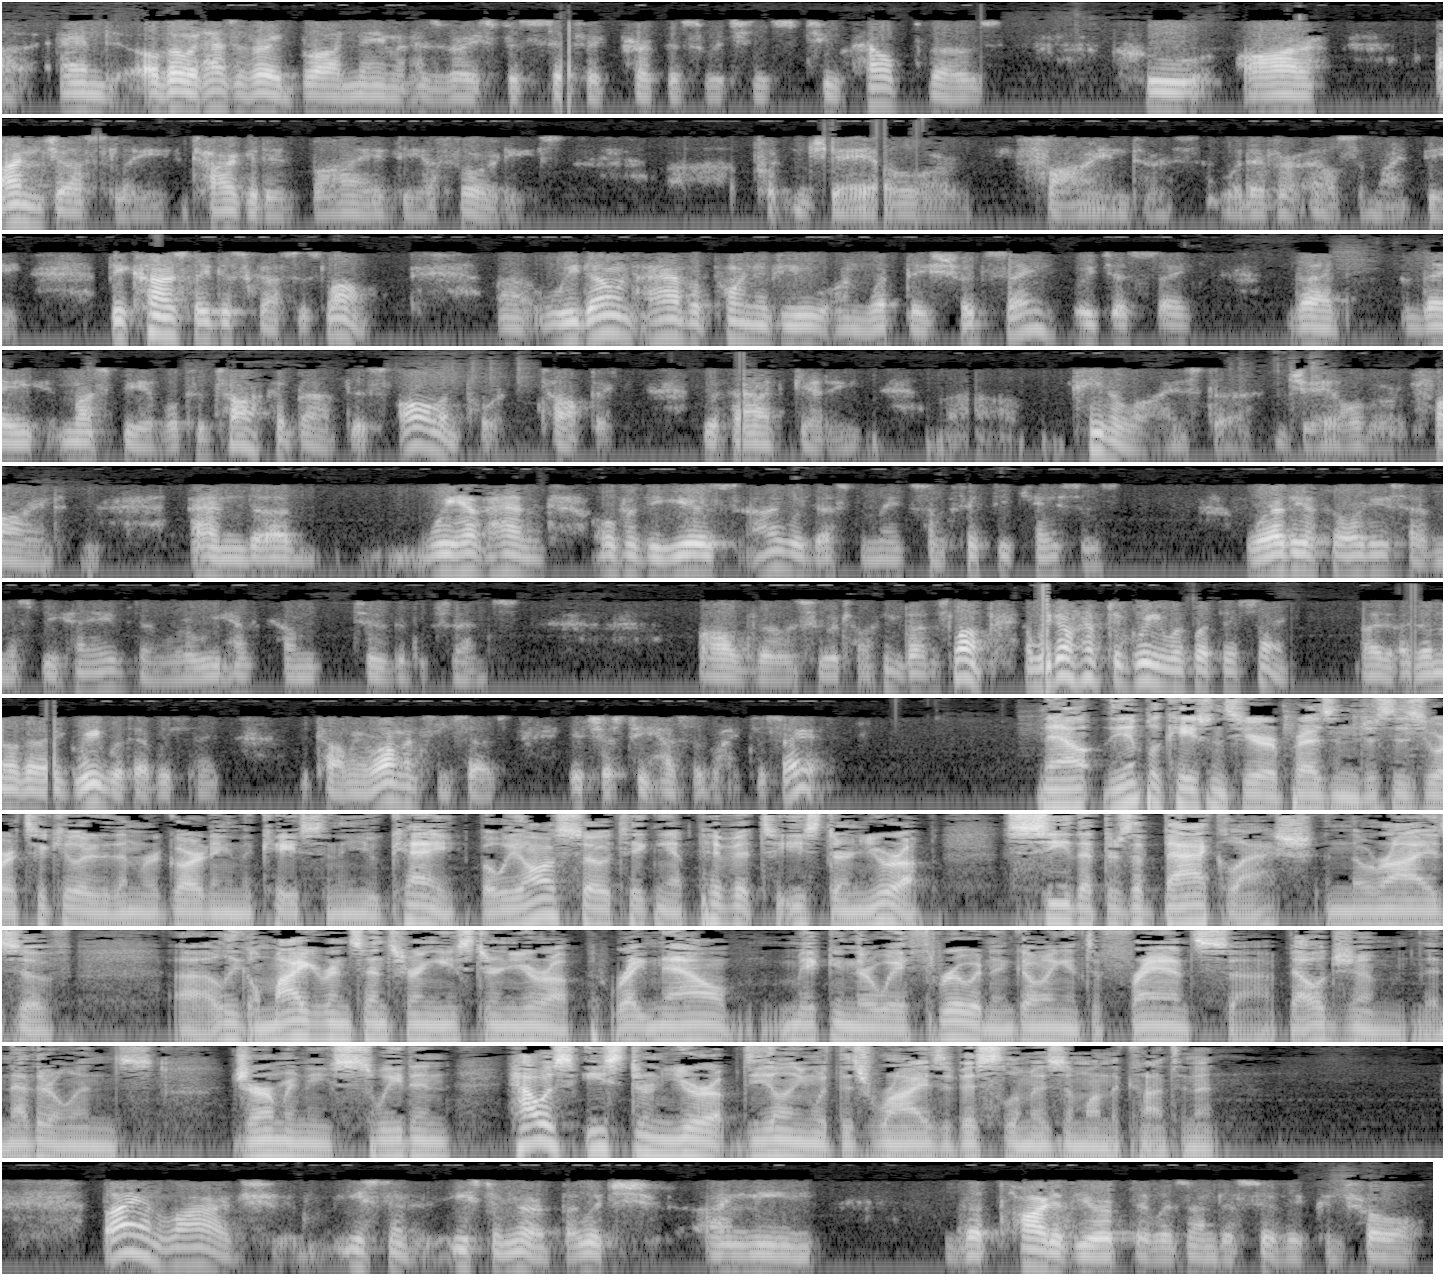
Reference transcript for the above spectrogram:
Uh, and although it has a very broad name, it has a very specific purpose, which is to help those who are unjustly targeted by the authorities, uh, put in jail or fined or whatever else it might be, because they discuss Islam. Uh, we don't have a point of view on what they should say. We just say that they must be able to talk about this all important topic without getting uh, penalized, uh, jailed, or fined. And uh, we have had over the years, I would estimate, some 50 cases where the authorities have misbehaved and where we have come to the defense of those who are talking about Islam. And we don't have to agree with what they're saying. I, I don't know that I agree with everything that Tommy Robinson says. It's just he has the right to say it. Now, the implications here are present just as you articulated them regarding the case in the UK, but we also, taking a pivot to Eastern Europe, see that there's a backlash in the rise of uh, illegal migrants entering Eastern Europe right now, making their way through it and going into France, uh, Belgium, the Netherlands, Germany, Sweden. How is Eastern Europe dealing with this rise of Islamism on the continent? By and large, Eastern Eastern Europe, by which I mean the part of Europe that was under Soviet control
